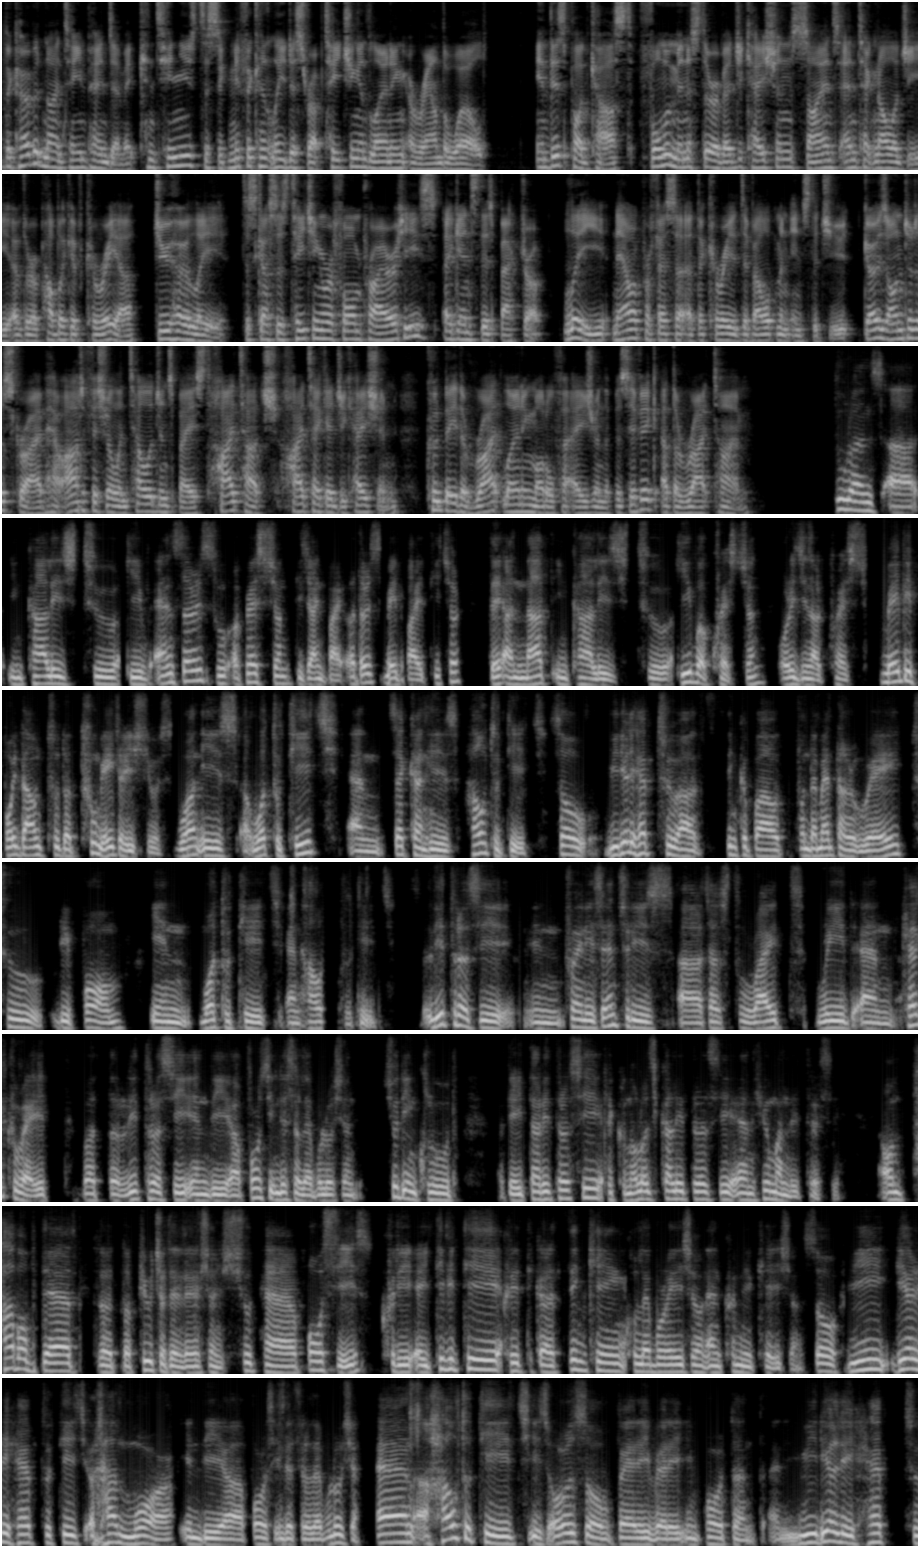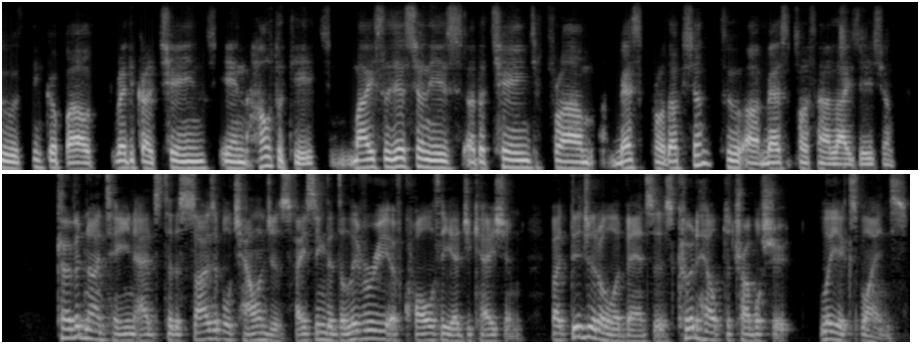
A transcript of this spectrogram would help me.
The COVID 19 pandemic continues to significantly disrupt teaching and learning around the world. In this podcast, former Minister of Education, Science and Technology of the Republic of Korea, Joo-ho Lee, discusses teaching reform priorities against this backdrop. Lee, now a professor at the Korea Development Institute, goes on to describe how artificial intelligence based high touch, high tech education could be the right learning model for Asia and the Pacific at the right time students are encouraged to give answers to a question designed by others, made by a teacher. They are not encouraged to give a question, original question. Maybe boil down to the two major issues. One is uh, what to teach, and second is how to teach. So we really have to uh, think about fundamental way to reform in what to teach and how to teach literacy in 20th centuries uh, just to write, read, and calculate but the literacy in the uh, fourth industrial revolution should include data literacy, technological literacy, and human literacy. On top of that, the, the future generation should have four Cs, creativity, critical thinking, collaboration, and communication. So we really have to teach a lot more in the uh, fourth industrial revolution. And uh, how to teach is also very, very important. And we really have to think about radical change in how to teach. My suggestion is uh, the change from mass production to uh, mass personalization. COVID 19 adds to the sizable challenges facing the delivery of quality education, but digital advances could help to troubleshoot. Lee explains.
